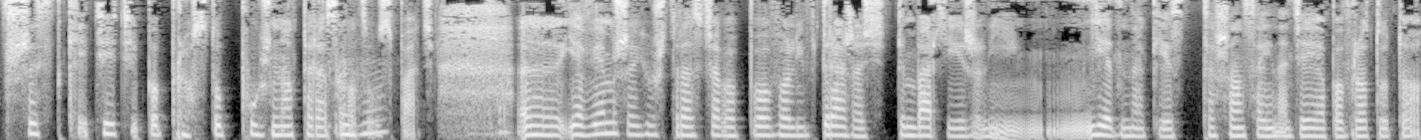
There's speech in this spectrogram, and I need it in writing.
wszystkie dzieci po prostu późno teraz chodzą mhm. spać. Y, ja wiem, że już teraz trzeba powoli wdrażać, tym bardziej jeżeli jednak jest ta szansa i nadzieja powrotu do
